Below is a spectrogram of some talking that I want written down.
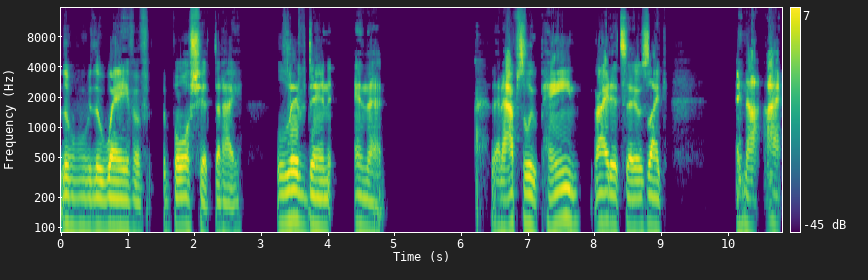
the the wave of the bullshit that I lived in and that that absolute pain, right? It's it was like and I, I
